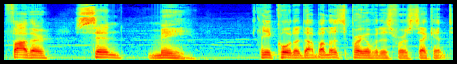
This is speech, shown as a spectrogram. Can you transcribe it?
Father, send me. Let's pray over this for a second.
